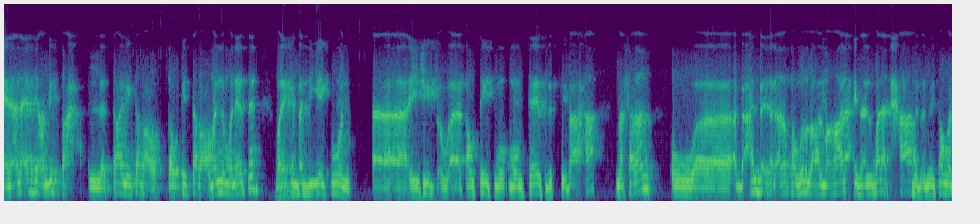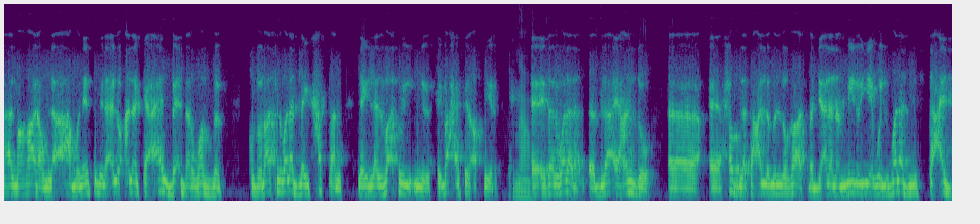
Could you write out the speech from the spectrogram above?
يعني أنا ابني عم بيفتح التايمينج تبعه التوقيت تبعه منه مناسب ولكن بدي إياه يكون آه، آه، يجيب توقيت ممتاز بالسباحه مثلا. وهل بقدر أنا أطور له هالمهارة؟ إذا الولد حابب إنه يطور هالمهارة وملاقاها مناسبة له أنا كأهل بقدر أوظف قدرات الولد ليتحسن للوقت السباحة يصير قصير نعم. إذا الولد بلاقي عنده آه، آه، حب لتعلم اللغات بدي أنا أنمي له إياه والولد مستعد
